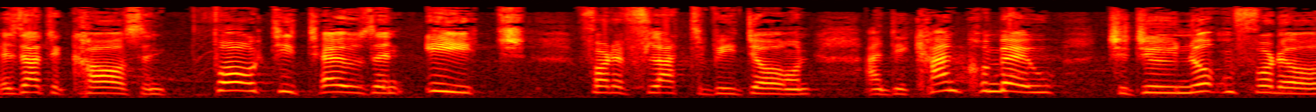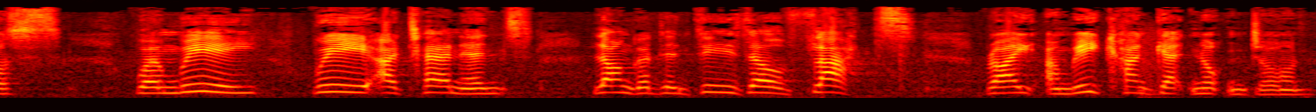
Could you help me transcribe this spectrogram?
is at a costing 40,000 each for a flat to be done and they can't come out to do nothing for us when we we are tenants longer than these old flats right and we can't get nothing done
